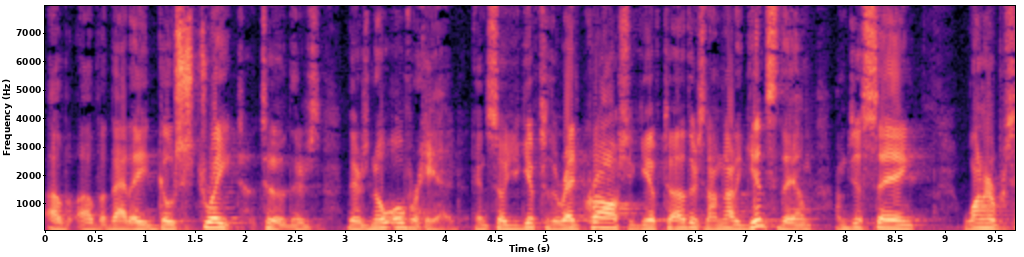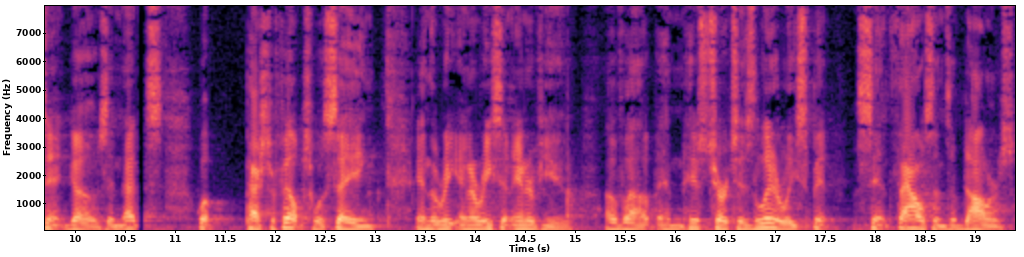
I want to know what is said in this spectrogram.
of, of that aid goes straight to there's there's no overhead. And so you give to the red cross you give to others and i'm not against them. I'm just saying 100% goes. And that's what pastor phelps was saying in the re, in a recent interview of uh, and his church has literally spent sent thousands of dollars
